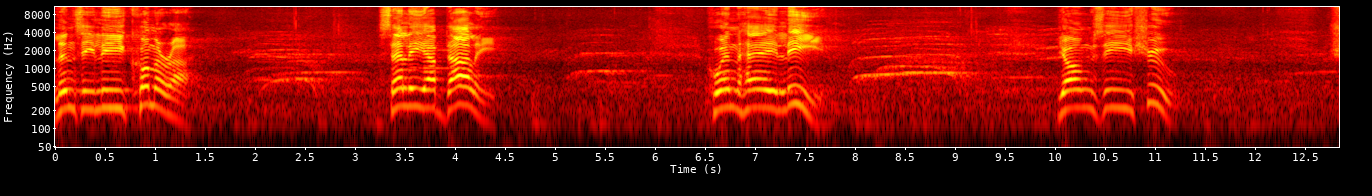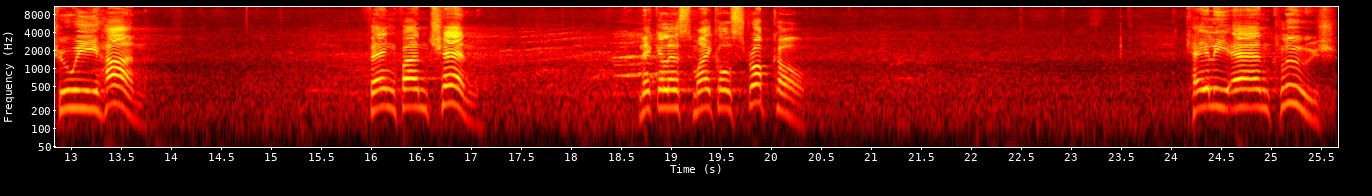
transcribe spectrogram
Lindsay Lee Kumara. Seli Abdali. Huenhei Lee. Yongzi Shu. Shui Han. Feng Fan Chen. Nicholas Michael Stropko. Kaylee Ann Kluge.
